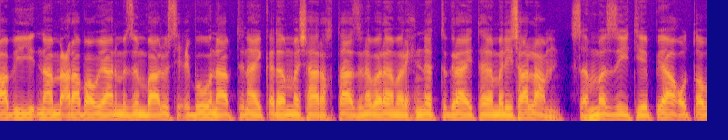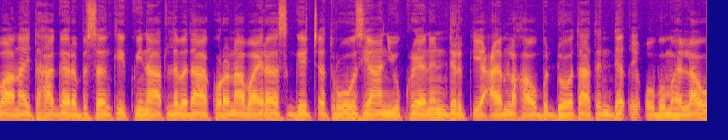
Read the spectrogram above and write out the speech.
ኣብይ ናብ ምዕራባውያን ምዝምባሉ ስዒቡ ናብቲ ናይ ቀደም መሻርክታ ዝነበረ መሪሕነት ትግራይ ተመሊሳላ ሰመዚ ኢትዮጵያ ቁጠባ ናይቲ ሃገር ብሰንኪ ኩናት ለበዳ ኮሮና ቫይረስ ግጭት ሩስያን ዩክሬንን ድርቂ ዓለም ለኻዊ ብድሆታትን ደቂቑ ብምህላው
